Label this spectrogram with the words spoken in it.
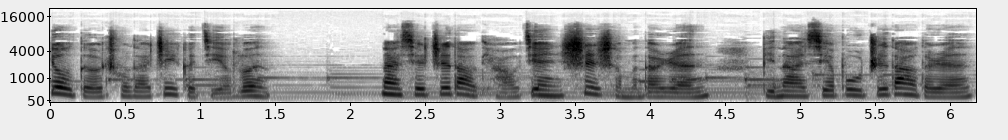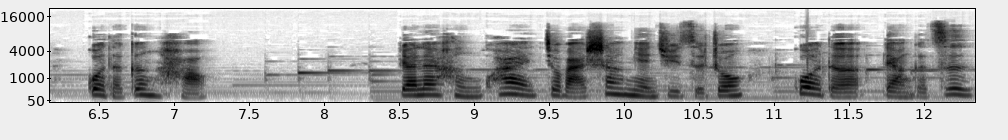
又得出了这个结论。那些知道条件是什么的人，比那些不知道的人过得更好。人类很快就把上面句子中“过得”两个字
